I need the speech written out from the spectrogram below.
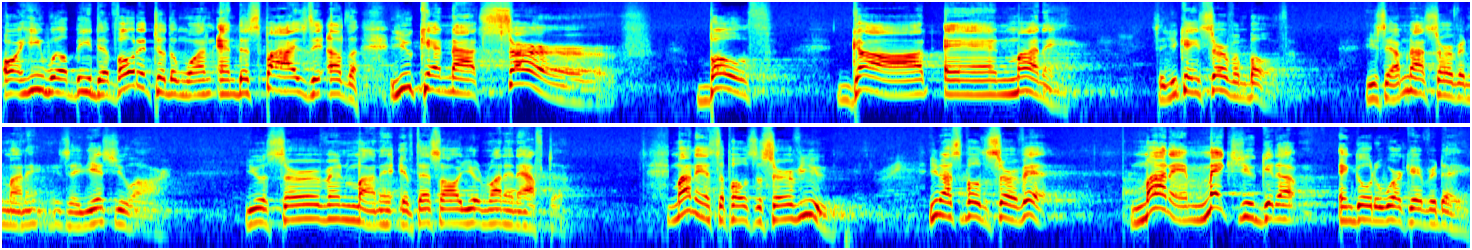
or he will be devoted to the one and despise the other. You cannot serve both God and money. So you can't serve them both. You say, I'm not serving money. You say, Yes, you are. You're serving money if that's all you're running after. Money is supposed to serve you. You're not supposed to serve it. Money makes you get up and go to work every day.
